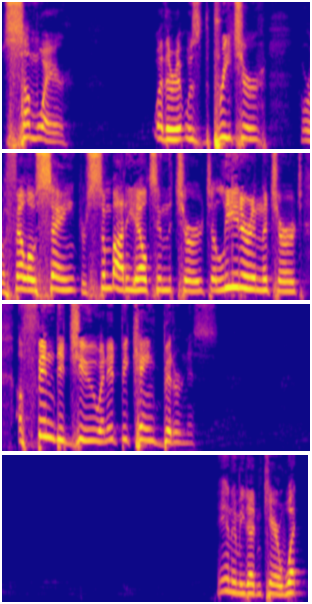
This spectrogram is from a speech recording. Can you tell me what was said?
Somewhere, whether it was the preacher or a fellow saint or somebody else in the church, a leader in the church, offended you and it became bitterness. The enemy doesn't care what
